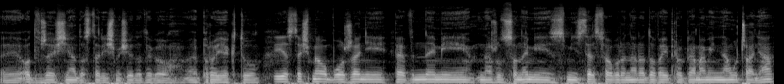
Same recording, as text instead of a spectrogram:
Y, Od września dostaliśmy się do tego y, projektu. Jesteśmy obłożeni pewnymi narzuconymi z Ministerstwa Obrony Narodowej programami nauczania.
